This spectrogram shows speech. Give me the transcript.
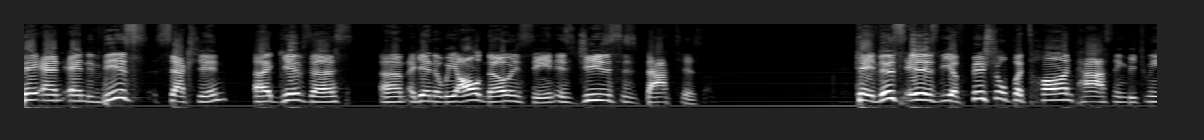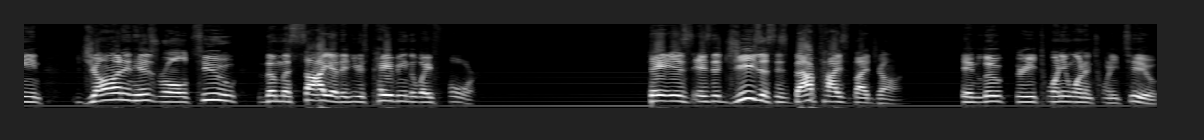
Okay, and, and this section uh, gives us, um, again, that we all know and seen, is Jesus' baptism. Okay, this is the official baton passing between John and his role to the Messiah that he was paving the way for okay, is, is that Jesus is baptized by John in Luke 3 21 and 22.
